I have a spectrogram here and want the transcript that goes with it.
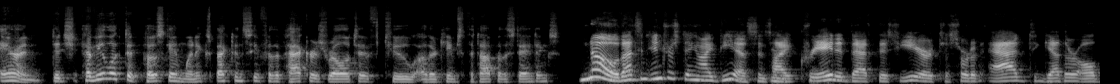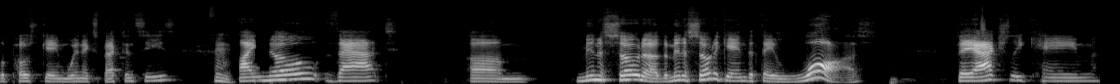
Aaron, did you, have you looked at post game win expectancy for the Packers relative to other teams at the top of the standings? No, that's an interesting idea since hmm. I created that this year to sort of add together all the post game win expectancies. Hmm. I know that um, Minnesota, the Minnesota game that they lost, they actually came,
